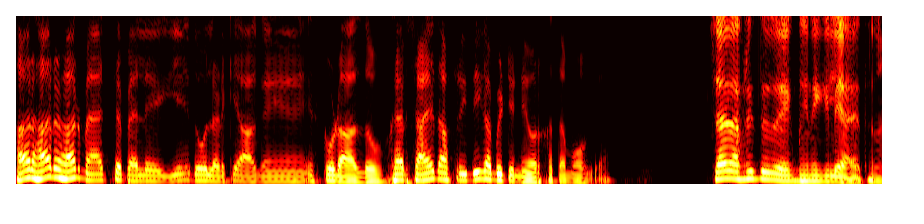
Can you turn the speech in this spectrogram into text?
ہر ہر ہر میچ سے پہلے یہ دو لڑکے آ گئے ہیں اس کو ڈال دو۔ خیر شاہد آفریدی کا بھی ٹینیور ختم ہو گیا۔ شاید آفریدی تو ایک مہینے کے لیے آیا تھا نا۔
